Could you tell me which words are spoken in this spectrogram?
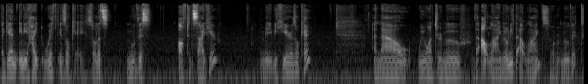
again any height width is okay so let's move this off to the side here maybe here is okay. And now we want to remove the outline. We don't need the outline so remove it.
